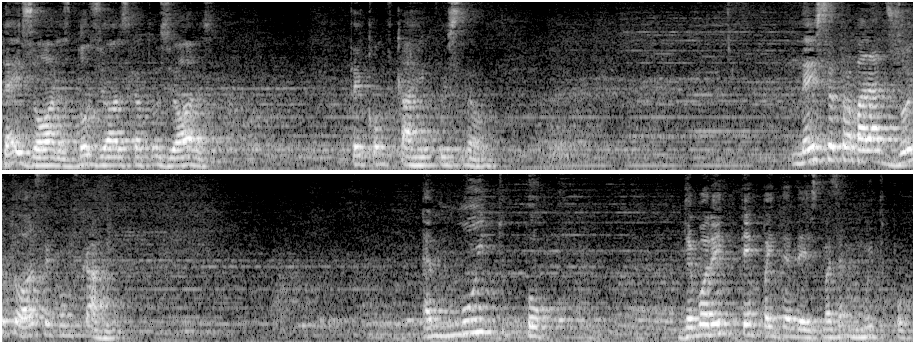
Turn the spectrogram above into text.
10 horas, 12 horas, 14 horas, não tem como ficar rico com isso não. Nem se eu trabalhar 18 horas tem como ficar rico. É muito pouco. Demorei tempo para entender isso, mas é muito pouco.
